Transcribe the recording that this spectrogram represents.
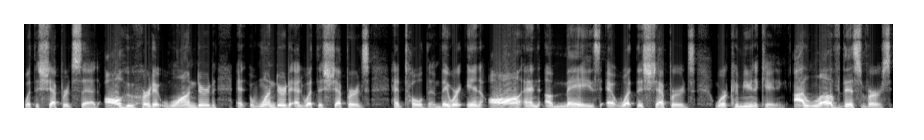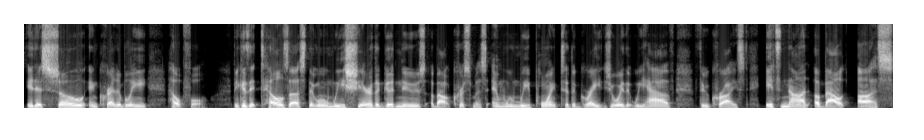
what the shepherds said, all who heard it wondered at, eh, wondered at what the shepherds had told them. They were in awe and amazed at what the shepherds were communicating. I love this verse. It is so incredibly helpful because it tells us that when we share the good news about Christmas and when we point to the great joy that we have through Christ, it's not about us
